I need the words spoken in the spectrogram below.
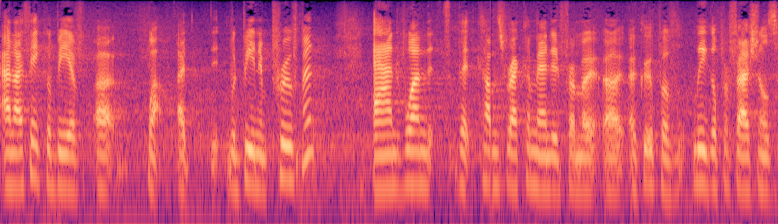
and I think would be a, uh, well, a, it would be an improvement, and one that, that comes recommended from a, a group of legal professionals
